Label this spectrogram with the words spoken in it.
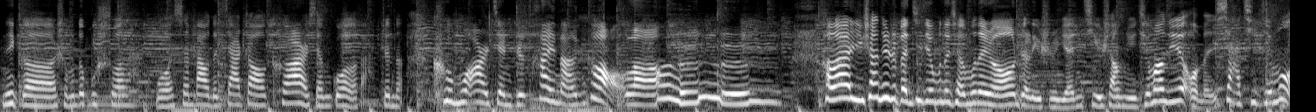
那个什么都不说了，我先把我的驾照科二先过了吧。真的，科目二简直太难考了。好了，以上就是本期节目的全部内容。这里是元气少女情报局，我们下期节目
